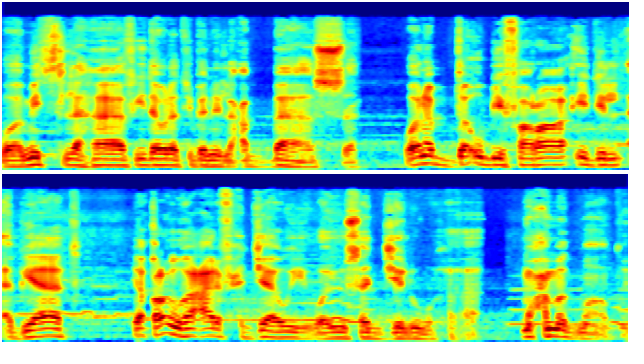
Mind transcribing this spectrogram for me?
ومثلها في دولة بني العباس. ونبدأ بفرائد الأبيات يقرأها عارف حجاوي ويسجلها محمد ماضي.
